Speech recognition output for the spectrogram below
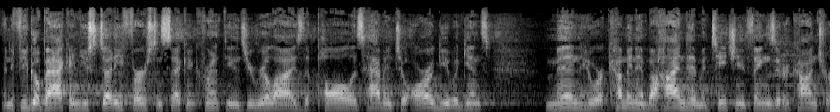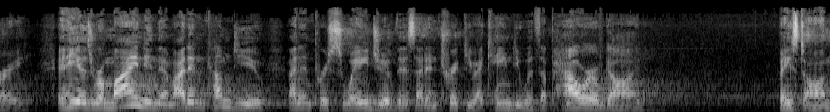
And if you go back and you study 1st and 2nd Corinthians, you realize that Paul is having to argue against men who are coming in behind him and teaching things that are contrary. And he is reminding them, I didn't come to you, I didn't persuade you of this, I didn't trick you. I came to you with the power of God based on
